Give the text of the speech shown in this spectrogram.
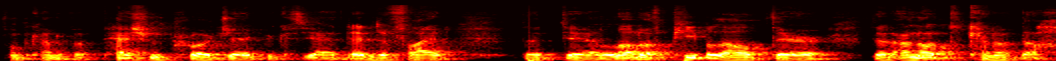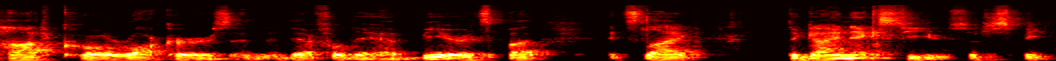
from kind of a passion project because you identified that there are a lot of people out there that are not kind of the hardcore rockers and, and therefore they have beards, but it's like the guy next to you, so to speak.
